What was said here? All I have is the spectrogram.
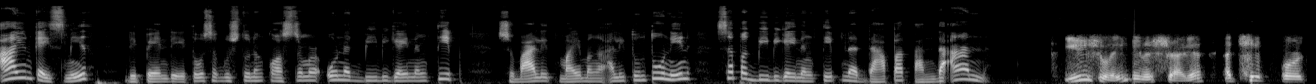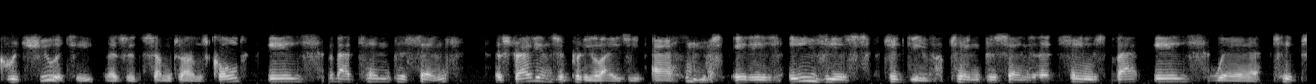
Ayon kay Smith, depende ito sa gusto ng customer o nagbibigay ng tip. Subalit may mga alituntunin sa pagbibigay ng tip na dapat tandaan. Usually in Australia, a tip or a gratuity, as it's sometimes called, is about 10% Australians are pretty lazy and it is easiest to give 10% and it seems that is where tips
